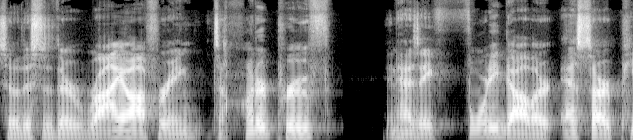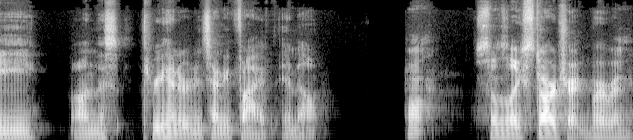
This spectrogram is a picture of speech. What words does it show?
So this is their rye offering. It's 100 proof and has a $40 SRP on this 375 ml. Huh. Sounds like Star Trek bourbon.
